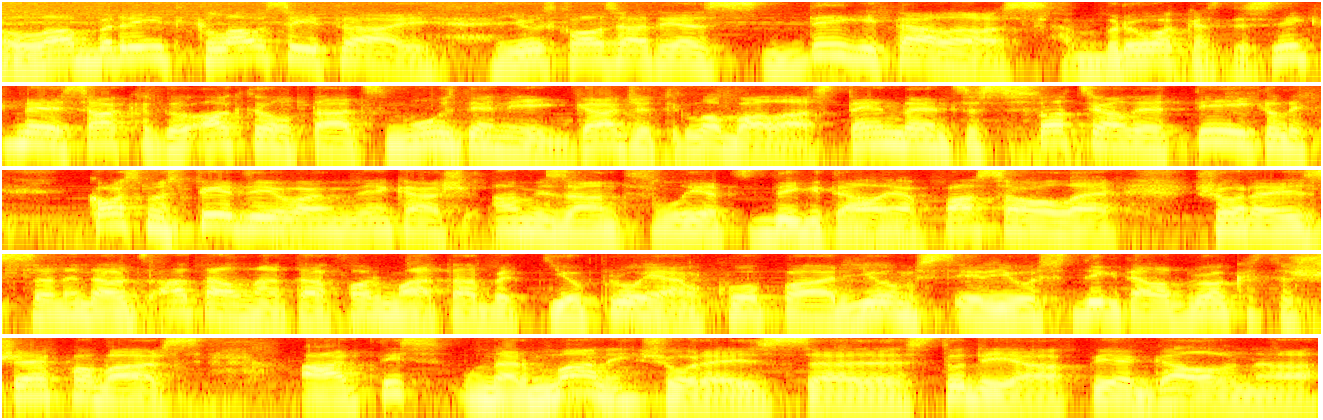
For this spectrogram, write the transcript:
Labrīt, klausītāji! Jūs klausāties digitālās brokastis, ikdienas aktualitātes, mūsdienīgi gadgeti, globālās tendences, sociālie tīkli, kosmosa piedzīvojumi, vienkārši amizantas lietas digitālajā pasaulē. Šoreiz nedaudz attālinātā formātā, bet joprojām kopā ar jums ir jūsu digitālā brokastu šefpavārs Artis, un ar mani šoreiz uh, studijā pie galvenā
